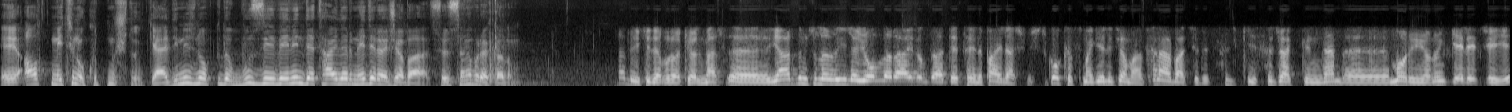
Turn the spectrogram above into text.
e, alt metin okutmuştu. Geldiğimiz noktada bu zirvenin detayları nedir acaba? Söz sana bırakalım. Tabii ki de Burak Ölmez. Ee, yardımcılarıyla yollara ayrıldığı detayını paylaşmıştık. O kısma geleceğim ama Fenerbahçe'de ki sıcak gündem e, Mourinho'nun geleceği.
